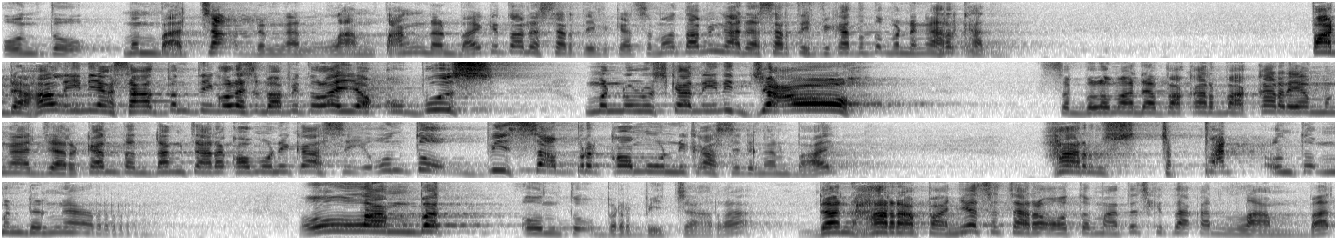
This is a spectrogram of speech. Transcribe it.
untuk membaca dengan lantang dan baik itu ada sertifikat semua, tapi nggak ada sertifikat untuk mendengarkan. Padahal ini yang sangat penting oleh sebab itulah Yakobus menuliskan ini jauh sebelum ada pakar-pakar yang mengajarkan tentang cara komunikasi. Untuk bisa berkomunikasi dengan baik harus cepat untuk mendengar, lambat untuk berbicara dan harapannya secara otomatis kita akan lambat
